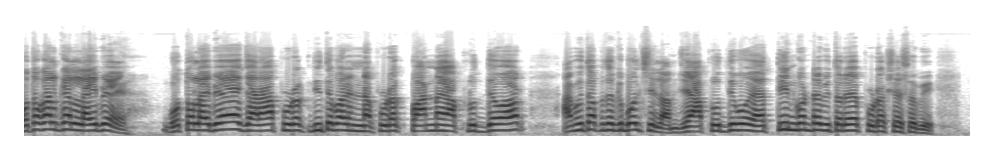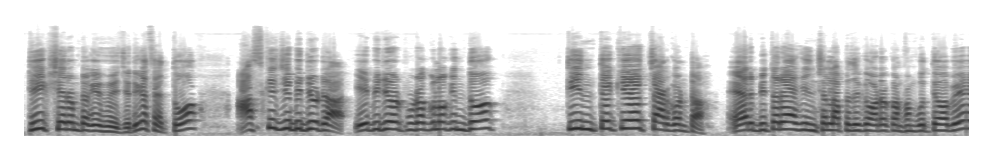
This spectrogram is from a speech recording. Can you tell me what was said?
গতকালকার লাইভে গত লাইভে যারা প্রোডাক্ট নিতে পারেন না প্রোডাক্ট পান নাই আপলোড দেওয়ার, আমি তো আপনাদেরকে বলছিলাম যে আপলোড দেবো তিন ঘণ্টার ভিতরে প্রোডাক্ট শেষ হবে। ঠিক সেরকমটাকে হয়েছে, ঠিক আছে? তো আজকে যে ভিডিওটা, এই ভিডিওর প্রোডাক্টগুলো কিন্তু তিন থেকে চার ঘণ্টা। এর ভিতরে ইনশাল্লাহ আপনাদেরকে অর্ডার কনফার্ম করতে হবে।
